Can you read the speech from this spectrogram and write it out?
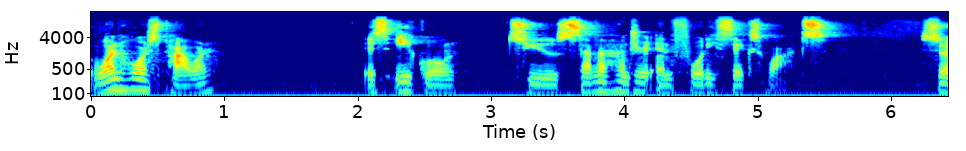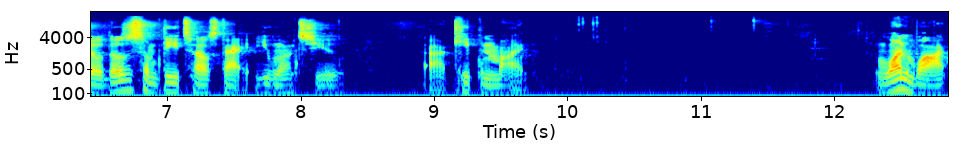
One horsepower is equal to 746 watts. So those are some details that you want to uh, keep in mind. 1 watt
